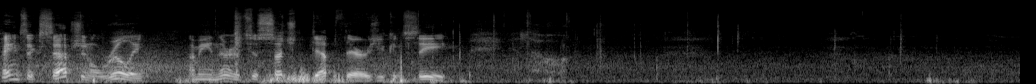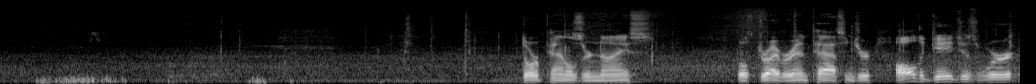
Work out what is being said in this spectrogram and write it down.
Paint's exceptional, really. I mean, there is just such depth there, as you can see. Door panels are nice, both driver and passenger. All the gauges work.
